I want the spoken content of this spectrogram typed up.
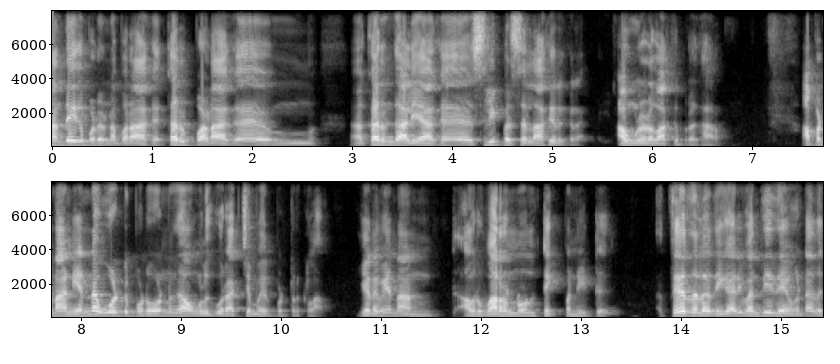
சந்தேகப்படும் நபராக கருப்பாடாக கருங்காலியாக ஸ்லீப்பர் செல்லாக இருக்கிறேன். அவங்களோட வாக்கு பிரகாரம். அப்போ நான் என்ன ஓட்டு போடுவோன்னு அவங்களுக்கு ஒரு அச்சம் ஏற்பட்டிருக்கலாம். எனவே நான் அவர் வரணும்னு டிக் பண்ணிவிட்டு தேர்தல் அதிகாரி வந்தியத்தேவன்கிட்ட அதை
